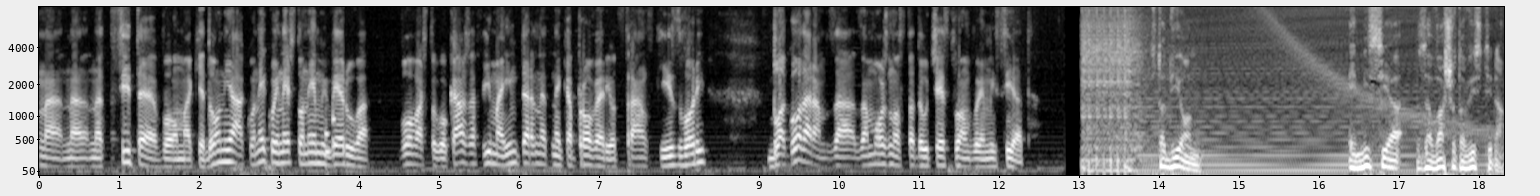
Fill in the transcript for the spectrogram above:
на, на, на сите во Македонија. Ако некој нешто не ми верува во ова што го кажав, има интернет, нека провери од странски извори. Благодарам за, за можноста да учествувам во емисијата. Стадион. Емисија за вашата вистина.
